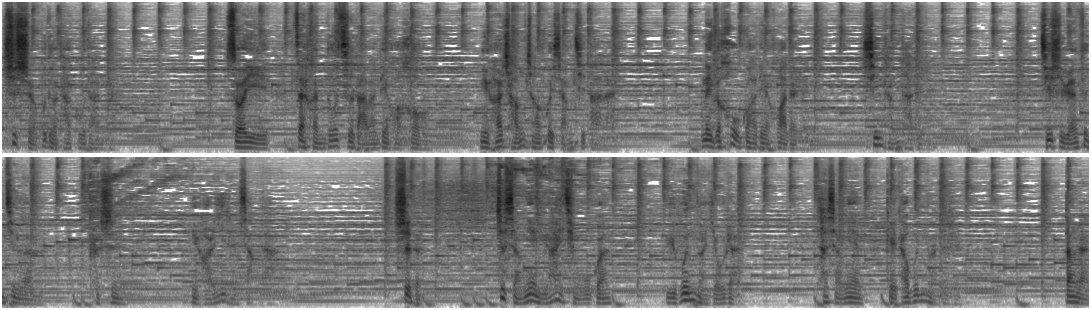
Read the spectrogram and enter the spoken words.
是舍不得她孤单的。所以在很多次打完电话后，女孩常常会想起他来，那个后挂电话的人，心疼她的人。即使缘分尽了，可是女孩依然想他。是的，这想念与爱情无关，与温暖有染。他想念给他温暖的人。当然，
